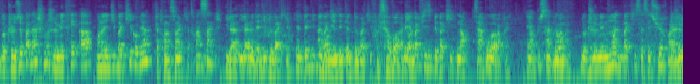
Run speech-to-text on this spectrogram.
Donc The Panache, moi je le mettrais à, on avait dit Baki combien? 85. 85. Il a, il a le deadlift de Baki. Il y a le deadlift de Ah ouais, il y a Baki. le deadlift de Baki, faut le savoir. mais il n'y a pas le physique de Baki. Non, c'est un power après. Et en plus c'est un peu Normal. Donc je le mets moins de Baki, ça c'est sûr. Ouais, et je le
